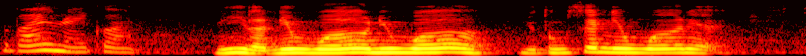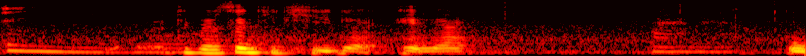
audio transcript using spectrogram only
ป๊าป๊าอยู่ไหนก่อนนี่แหละนิวเวอร์นิวเวอร์อยู่ตรงเส้นนิวเวอร์เนี่ยเส้นนี้ที่เป็นเส้นขีดๆเนี่ยเห็นยังมาแล้วปู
